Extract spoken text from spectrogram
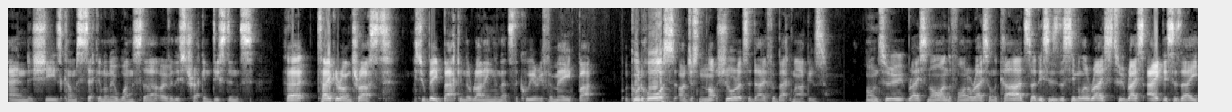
and she's come second on her one star over this track and distance. Uh, take her on trust. She'll be back in the running, and that's the query for me. But a good horse. I'm just not sure it's a day for backmarkers. On to race nine, the final race on the card. So this is the similar race to race eight. This is a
